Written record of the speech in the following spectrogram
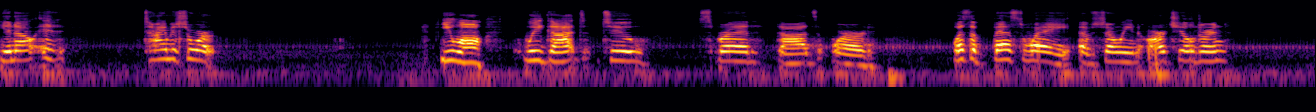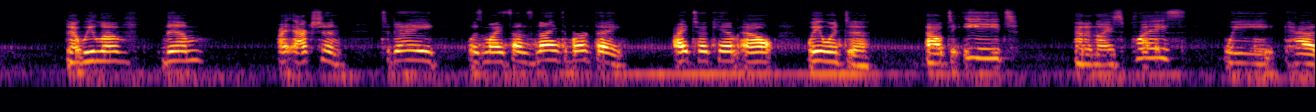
you know, it time is short. You all, we got to spread God's word. What's the best way of showing our children that we love them? By action. Today was my son's ninth birthday. I took him out. We went to out to eat at a nice place. We had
